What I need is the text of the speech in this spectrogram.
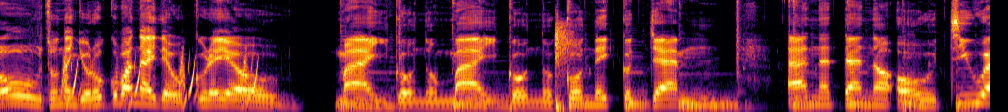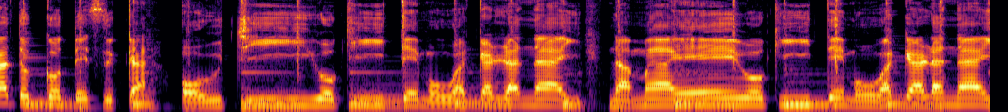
おおそんな喜ばないでおくれよ。迷子の迷子の子猫ちゃん。あなたのお家はどこですか？お家を聞いてもわからない。名前を聞いてもわからない。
